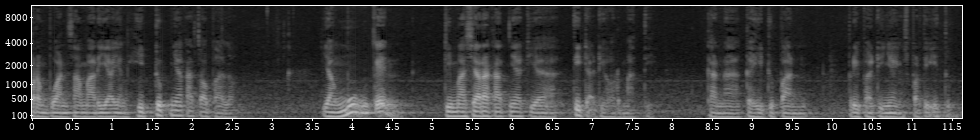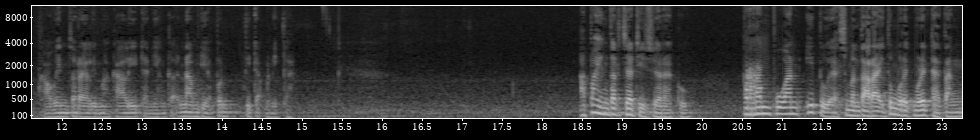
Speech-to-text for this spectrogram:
perempuan Samaria yang hidupnya kacau balau. Yang mungkin di masyarakatnya dia tidak dihormati karena kehidupan pribadinya yang seperti itu. Kawin cerai lima kali dan yang keenam dia pun tidak menikah. Apa yang terjadi saudaraku? perempuan itu ya sementara itu murid-murid datang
